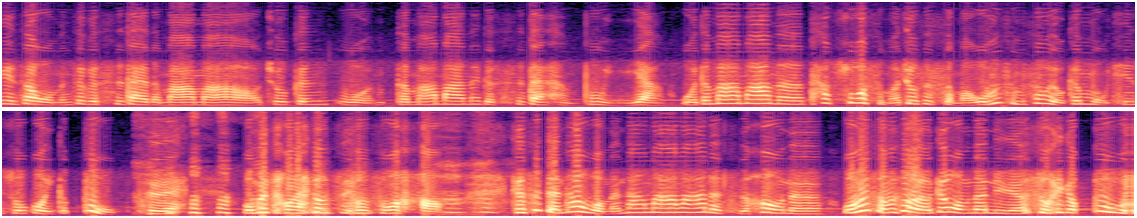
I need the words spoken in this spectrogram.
你知道我们这个时代的妈妈哦，就跟我的妈妈那个时代很不一样。我的妈妈呢，她说什么就是什么。我们什么时候有跟母亲说过一个不，对不对？我们从来都只有说好。可是等到我们当妈妈的时候呢，我们什么时候有跟我们的女儿说一个不？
